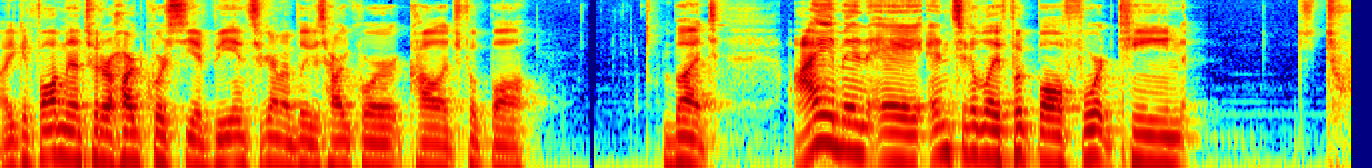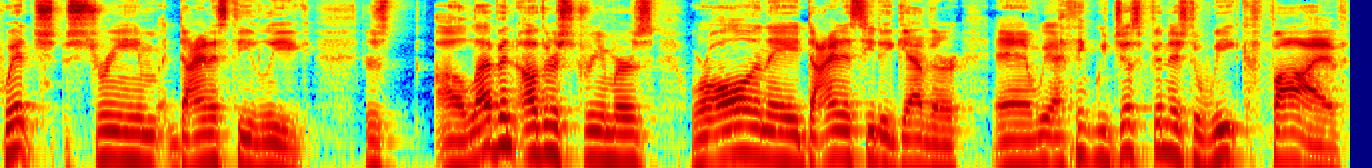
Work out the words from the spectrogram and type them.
Uh, you can follow me on Twitter, Hardcore CFB. Instagram, I believe, is Hardcore College Football. But I am in a NCAA Football 14 Twitch stream dynasty league. There's 11 other streamers. We're all in a dynasty together, and we I think we just finished week five,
